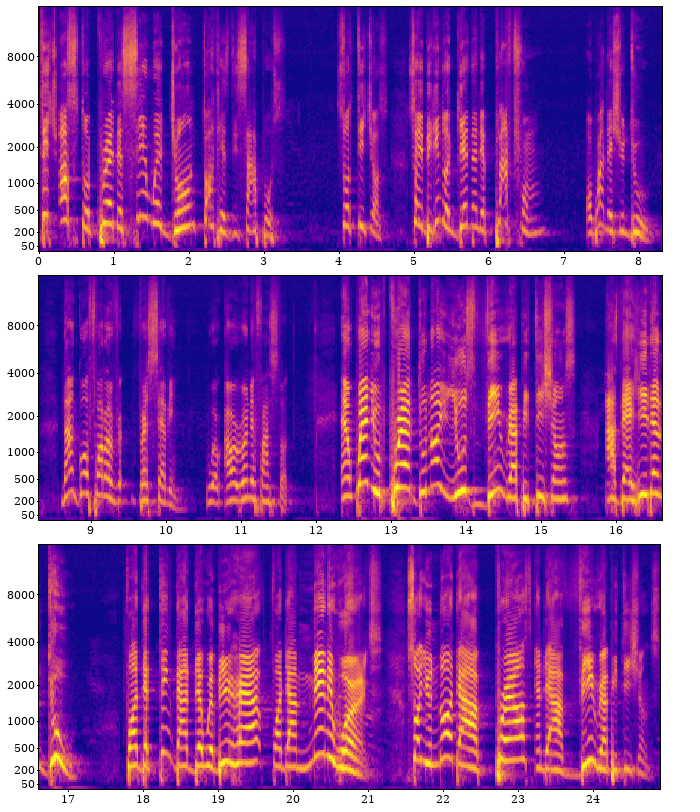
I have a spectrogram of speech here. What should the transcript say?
Teach us to pray the same way John taught his disciples. So teach us. So he began to give them the platform of what they should do. Now go further, verse 7. I will run it faster. And when you pray, do not use vain repetitions as the heathen do, for they think that they will be heard for their many words. So you know there are prayers and there are vain repetitions.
